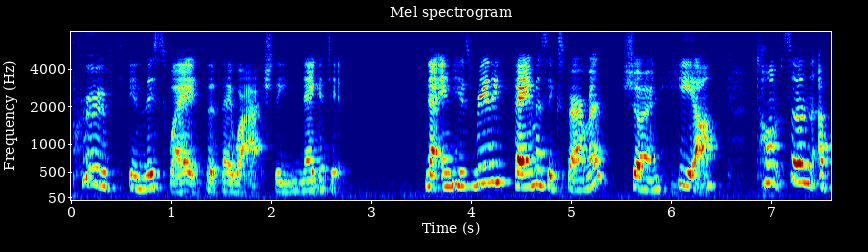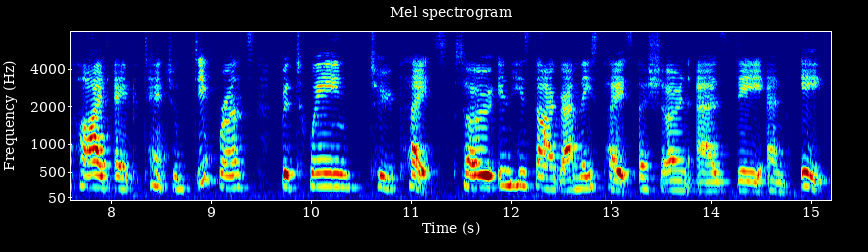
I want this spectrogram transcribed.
proved in this way that they were actually negative. Now, in his really famous experiment shown here, Thomson applied a potential difference between two plates. So in his diagram, these plates are shown as D and E.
